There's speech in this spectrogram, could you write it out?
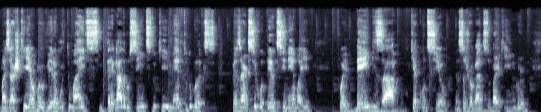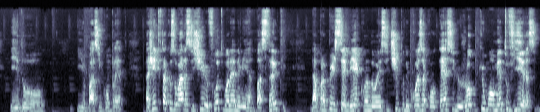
mas acho que, ao meu ver, é muito mais entregado no Saints do que mérito do Bucks. Apesar desse roteiro de cinema aí, foi bem bizarro o que aconteceu nessas jogadas do Mark Ingram e do e o passe incompleto. A gente está acostumado a assistir futebol, né, Neminha? Bastante dá para perceber quando esse tipo de coisa acontece no jogo que o momento vira, assim.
